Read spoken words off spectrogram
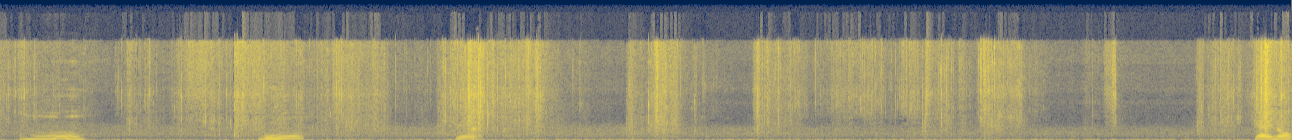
อืม บุ้งเนี่ยใหญ่เนาะ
